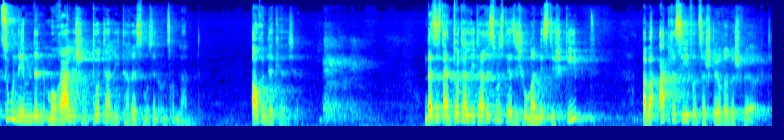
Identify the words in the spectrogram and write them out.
zunehmenden moralischen Totalitarismus in unserem Land, auch in der Kirche. Und das ist ein Totalitarismus, der sich humanistisch gibt, aber aggressiv und zerstörerisch wirkt,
